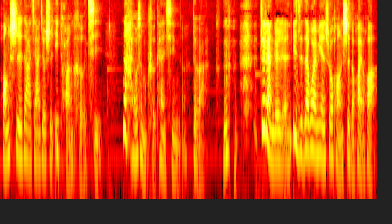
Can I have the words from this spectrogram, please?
皇室大家就是一团和气，那还有什么可看性呢？对吧？这两个人一直在外面说皇室的坏话，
